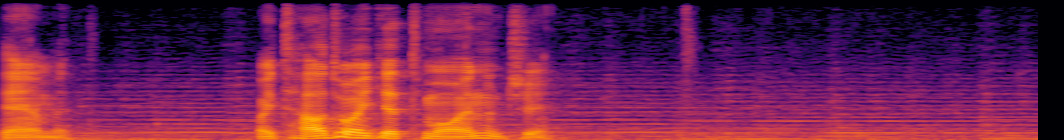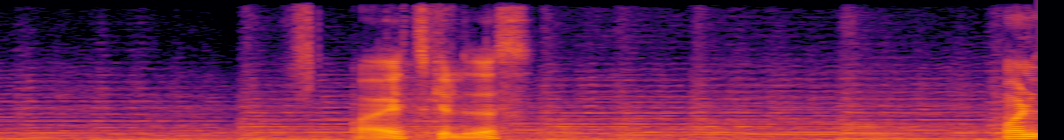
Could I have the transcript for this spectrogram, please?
Damn it. Wait, how do I get more energy? Alright, kill this. While,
